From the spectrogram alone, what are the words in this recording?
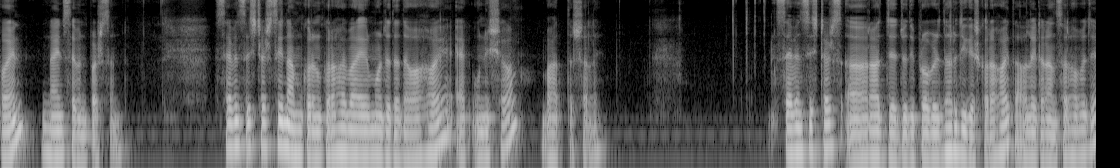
point nine seven percent seven সিস্টার্সই নামকরণ করা হয় বা এর মর্যাদা দেওয়া হয় এক উনিশশো বাহাত্তর সালে। সেভেন সিস্টার্স রাজ্যে যদি প্রবেশদ্বার জিজ্ঞেস করা হয়, তাহলে এটার আনসার হবে যে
